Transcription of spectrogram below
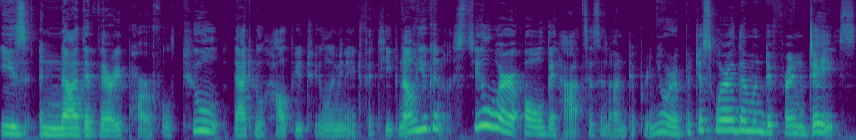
is another very powerful tool that will help you to eliminate fatigue. Now you can still wear all the hats as an entrepreneur, but just wear them on different days.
